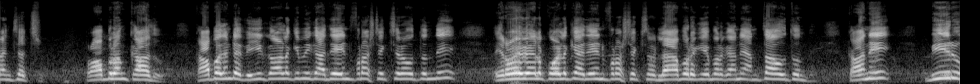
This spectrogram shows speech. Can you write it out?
పెంచవచ్చు ప్రాబ్లం కాదు. కాకపోతే అంటే వెయ్యి కోళ్ళకి మీకు అదే ఇన్ఫ్రాస్ట్రక్చర్ అవుతుంది ఇరవై వేల కోళ్ళకి అదే ఇన్ఫ్రాస్ట్రక్చర్ లేబర్ గీబర్ కానీ అంతా అవుతుంది. కానీ మీరు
